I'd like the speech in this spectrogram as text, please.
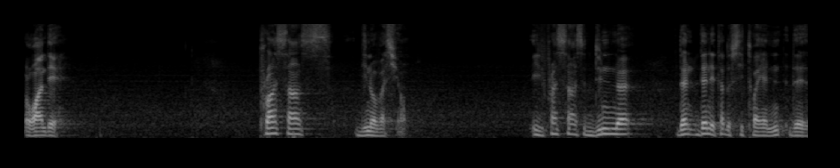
Rwandais prend sens d'innovation, il prend sens d'un état de citoyen, de.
